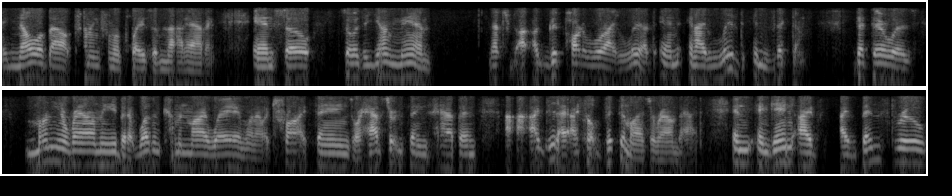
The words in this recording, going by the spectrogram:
I know about coming from a place of not having, and so so as a young man, that's a, a good part of where I lived, and and I lived in victim, that there was money around me, but it wasn't coming my way. And when I would try things or have certain things happen, I, I did. I, I felt victimized around that. And and gang, I've I've been through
